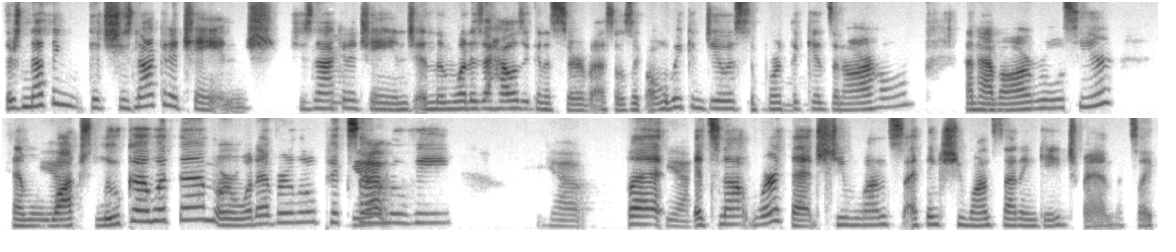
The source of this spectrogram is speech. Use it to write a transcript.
there's nothing that she's not going to change. She's not going to mm-hmm. change. And then what is it? How is it going to serve us? I was like, all we can do is support the kids in our home and have mm-hmm. our rules here. And we'll yeah. watch Luca with them or whatever little Pixar yep. movie. Yeah but yeah. it's not worth it. She wants, I think she wants that engagement. It's like,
